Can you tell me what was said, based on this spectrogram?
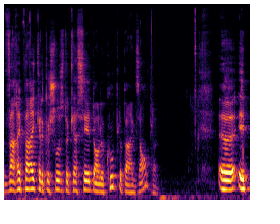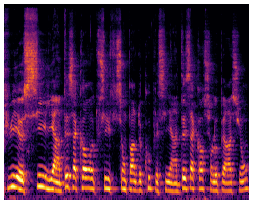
va réparer quelque chose de cassé dans le couple, par exemple. Et puis, s'il y a un désaccord, si, on parle de couple et s'il y a un désaccord sur l'opération,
